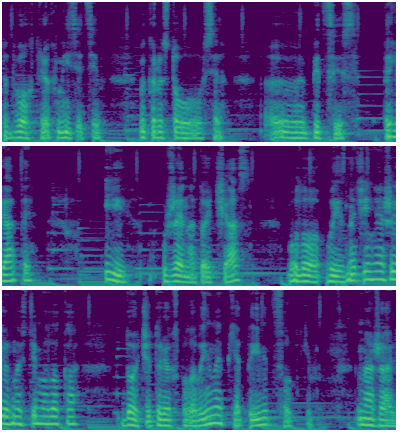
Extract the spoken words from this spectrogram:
до двох-трьох місяців використовувався е, підсис теляти. І вже на той час було визначення жирності молока до 4,5-5%. На жаль,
